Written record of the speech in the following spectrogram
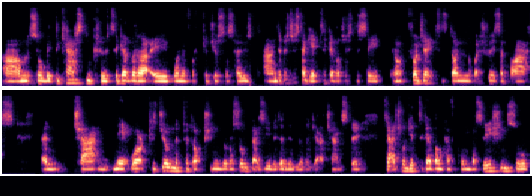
Um, so with the cast and crew together at uh, one of our producers' house, and it was just a get together just to say, you know, project is done. Let's raise a glass and chat and network. Because during the production, we were so busy, we didn't really get a chance to, to actually get together and have conversations. So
